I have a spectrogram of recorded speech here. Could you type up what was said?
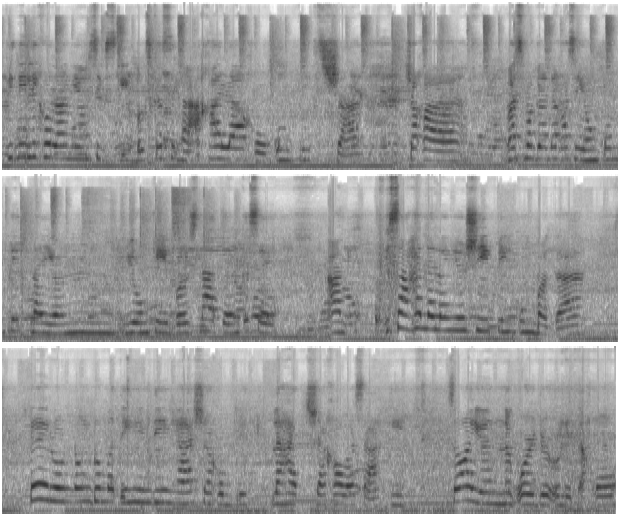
pinili ko lang yung 6 cables kasi nga akala ko complete siya. Tsaka, mas maganda kasi yung complete na yun, yung cables natin kasi um, isahan na lang yung shipping kumbaga. Pero nung dumating hindi nga siya complete lahat siya Kawasaki. So ngayon, nag-order ulit ako.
